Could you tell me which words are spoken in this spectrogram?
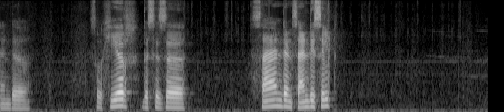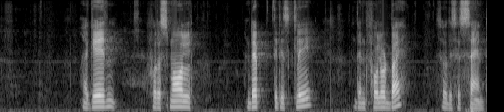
and uh, so here this is a sand and sandy silt again for a small depth it is clay then followed by so, this is sand.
